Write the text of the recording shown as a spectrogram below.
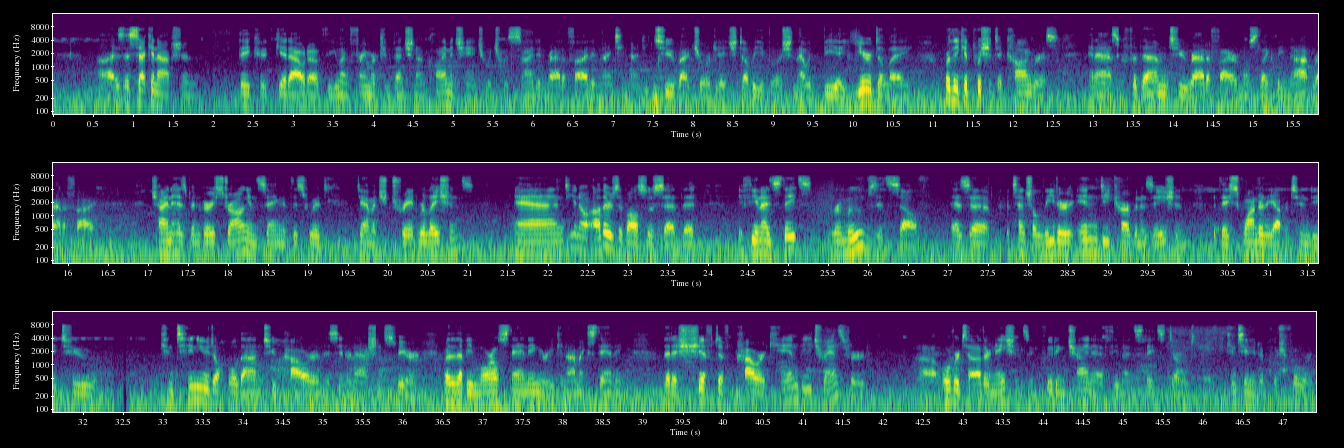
Uh, as a second option, they could get out of the UN Framework Convention on Climate Change, which was signed and ratified in 1992 by George H.W. Bush, and that would be a year delay, or they could push it to Congress and ask for them to ratify or most likely not ratify. China has been very strong in saying that this would damage trade relations. And, you know, others have also said that if the United States removes itself as a potential leader in decarbonization, that they squander the opportunity to continue to hold on to power in this international sphere, whether that be moral standing or economic standing, that a shift of power can be transferred uh, over to other nations, including China, if the United States don't continue to push forward.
